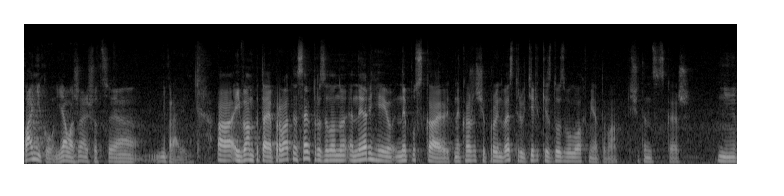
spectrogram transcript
паніку, я вважаю, що це неправильно. А, Іван питає: приватний сектор зелену енергію не пускають, не кажучи про інвесторів тільки з дозволу Ахметова. Що ти на це скажеш? Ні,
